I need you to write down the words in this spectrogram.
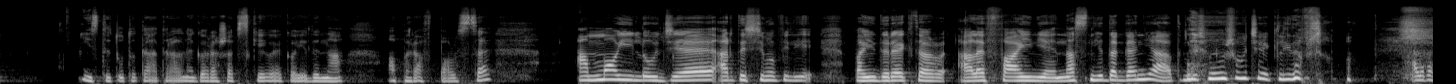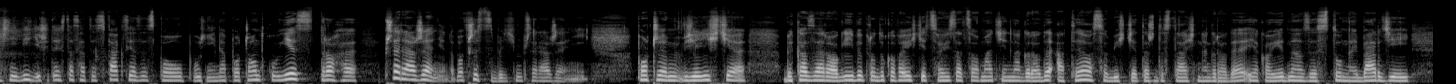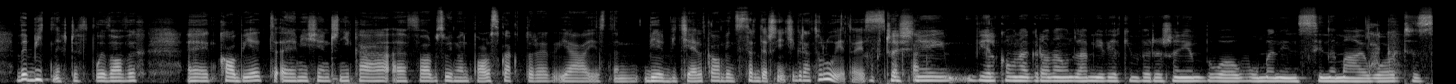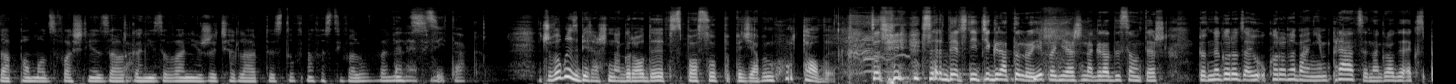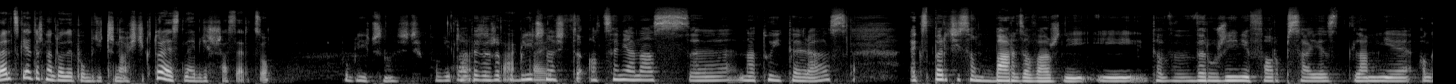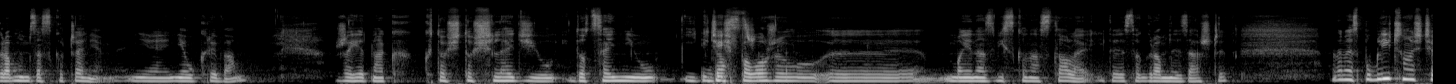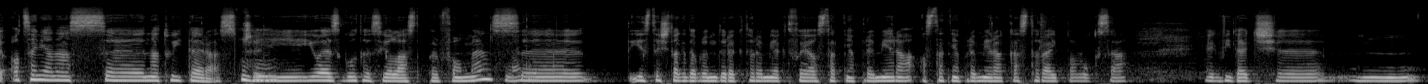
Instytutu Teatralnego Raszewskiego jako jedyna opera w Polsce. A moi ludzie, artyści mówili, pani dyrektor, ale fajnie, nas nie doganiat, myśmy już uciekli do przodu. Ale właśnie widzisz, i to jest ta satysfakcja zespołu później. Na początku jest trochę przerażenie, no bo wszyscy byliśmy przerażeni. Po czym wzięliście byka za rogi i wyprodukowaliście coś, za co macie nagrodę, a ty osobiście też dostałaś nagrodę jako jedna ze stu najbardziej wybitnych czy wpływowych e, kobiet e, miesięcznika e, Forbes Women Polska, który ja jestem wielbicielką, więc serdecznie ci gratuluję. To jest spektakl. Wcześniej wielką nagrodą dla mnie, wielkim wyróżnieniem było Women in Cinema Award za pomoc właśnie za organizowanie życia dla artystów na festiwalu w Wenecji. Wenecji, tak. Znaczy w ogóle zbierasz nagrody w sposób, powiedziałabym, hurtowy. To ci serdecznie Ci gratuluję, ponieważ nagrody są też pewnego rodzaju ukoronowaniem pracy. Nagrody eksperckie, ale też nagrody publiczności. Która jest najbliższa sercu? Publiczność. Publiczność, Dlatego, że tak, to publiczność ocenia nas e, na tu i teraz. Eksperci są bardzo ważni i to wy- wyróżnienie Forbesa jest dla mnie ogromnym zaskoczeniem. Nie, nie ukrywam, że jednak ktoś to śledził i docenił i, gdzieś położył e, moje nazwisko na stole i to jest ogromny zaszczyt. Natomiast publiczność ocenia nas e, na tu i teraz, czyli US Good as Your Last Performance. E, Jesteś tak dobrym dyrektorem jak Twoja ostatnia premiera. Ostatnia premiera Castora i Poluxa. Jak widać, e, mm,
